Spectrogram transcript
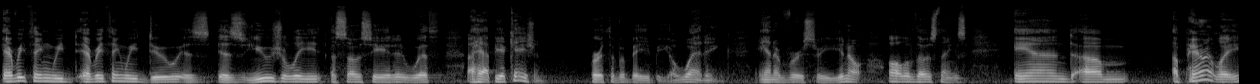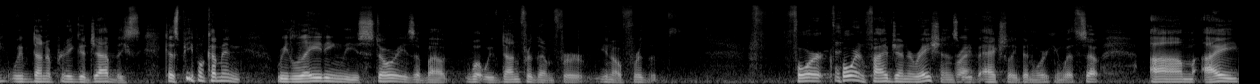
everything we everything we do is is usually associated with a happy occasion, birth of a baby, a wedding, anniversary, you know, all of those things, and um, apparently we've done a pretty good job because people come in relating these stories about what we've done for them for you know for the four four and five generations right. we've actually been working with. So um, I,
